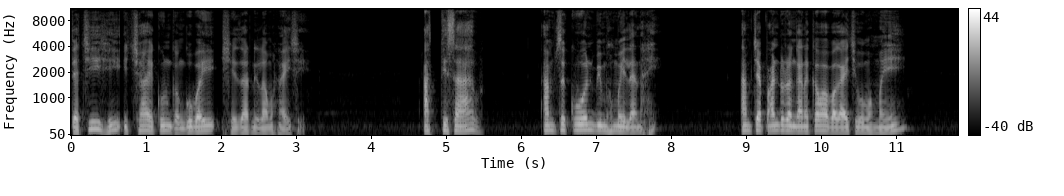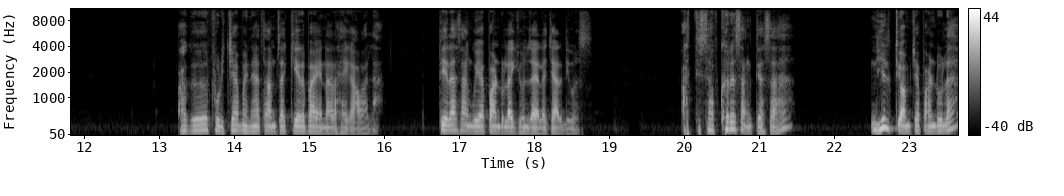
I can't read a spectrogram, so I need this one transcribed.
त्याची ही इच्छा ऐकून गंगूबाई शेजारणीला म्हणायची आत्तीसाहेब आमचं कोण बी मुंबईला नाही. आमच्या पांडुरंगानं कवा बघायची व मुंबई अगं पुढच्या महिन्यात आमचा केरबा येणार आहे गावाला. त्याला सांगूया पांडूला घेऊन जायला चार दिवस. आत्तीसाहेब खरं सांगते असा नील त्यो आमच्या पांडूला?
